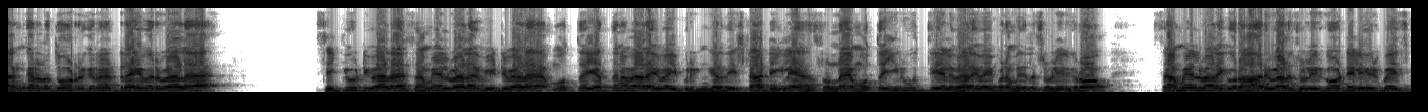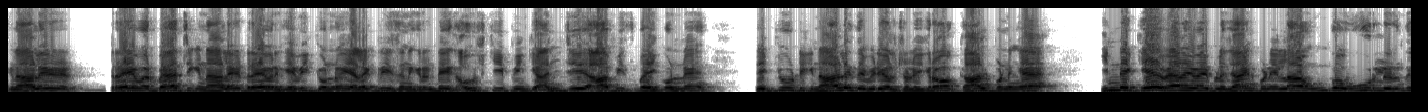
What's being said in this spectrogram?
தங்குற இருக்கிற டிரைவர் வேலை செக்யூரிட்டி வேலை சமையல் வேலை வீட்டு வேலை. மொத்தம் எத்தனை வேலை வாய்ப்பு இருக்குங்கிறது ஸ்டார்டிங்ல சொன்னேன். மொத்தம் இருபத்தி ஏழு வேலை வாய்ப்பு நம்ம இதுல சொல்லியிருக்கிறோம். சமையல் வேலைக்கு ஒரு ஆறு வேலை சொல்லியிருக்கோம். டெலிவரி பாய்ஸ்க்கு நாலு டிரைவர் பேட்சுக்கு நாலு டிரைவர் ஹெவிக்கு ஒன்று எலக்ட்ரீஷியனுக்கு ரெண்டு ஹவுஸ் கீப்பிங்க்கு அஞ்சு ஆஃபீஸ் பைக் ஒன்று செக்யூரிட்டிக்கு நாலு இந்த வீடியோவில் சொல்லிக்கிறோம். கால் பண்ணுங்க. இன்னைக்கே வேலை வாய்ப்பில் ஜாயின் பண்ணிடலாம். உங்கள் ஊர்ல இருந்து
